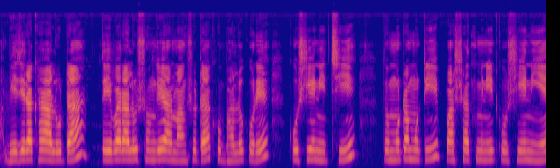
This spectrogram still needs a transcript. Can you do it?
ভেজে রাখা আলুটা। তো এবার আলুর সঙ্গে আর মাংসটা খুব ভালো করে কষিয়ে নিচ্ছি। তো মোটামুটি পাঁচ সাত মিনিট কষিয়ে নিয়ে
